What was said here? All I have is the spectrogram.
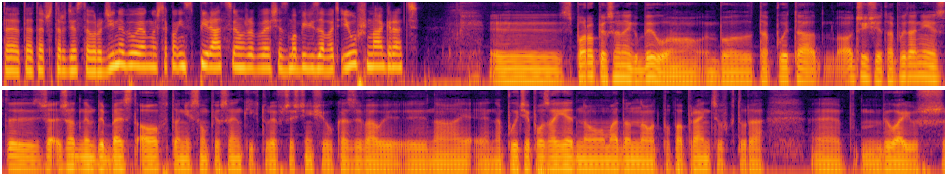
te, te, te 40 urodziny były jakąś taką inspiracją, żeby się zmobilizować i już nagrać? Yy, Sporo piosenek było, bo ta płyta, oczywiście ta płyta nie jest y, ża- żadnym the best of, to nie są piosenki, które wcześniej się ukazywały y, na, na płycie, poza jedną Madonną od Popa Prańców, która była już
